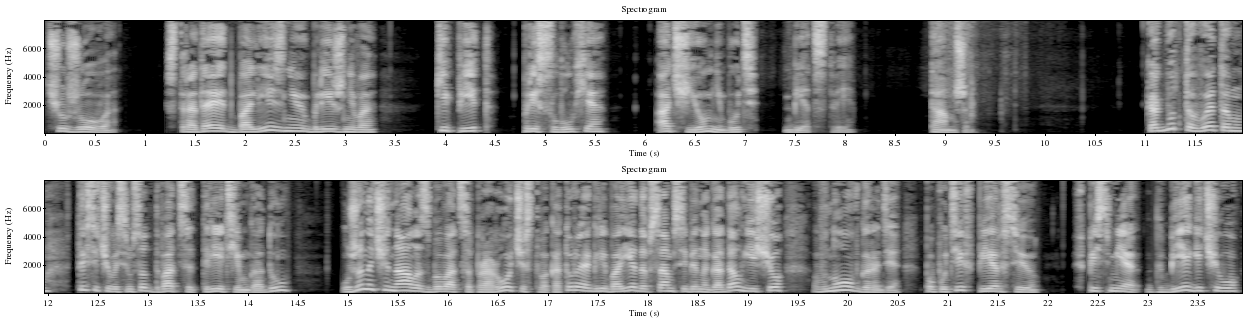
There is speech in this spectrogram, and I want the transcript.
чужого, страдает болезнью ближнего, кипит при слухе о чьем-нибудь бедствии. Там же. Как будто в этом 1823 году уже начинало сбываться пророчество, которое Грибоедов сам себе нагадал еще в Новгороде по пути в Персию, в письме к Бегичеву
